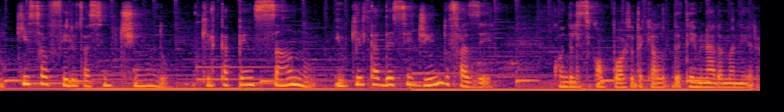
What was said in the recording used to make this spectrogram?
o que seu filho está sentindo, o que ele está pensando e o que ele está decidindo fazer quando ele se comporta daquela determinada maneira.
